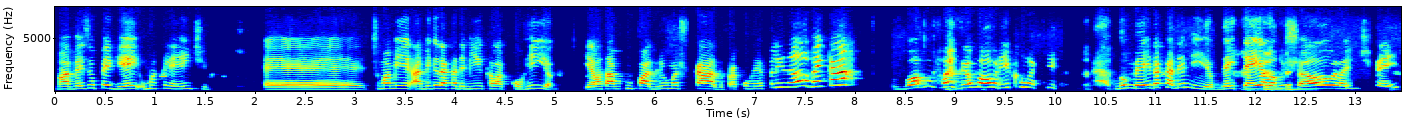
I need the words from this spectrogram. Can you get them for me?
Uma vez eu peguei uma cliente, é, tinha uma amiga da academia que ela corria, e ela estava com o quadril machucado para correr. Eu falei, não, vem cá, vamos fazer uma aurícula aqui no meio da academia. Deitei ela no chão, a gente fez.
